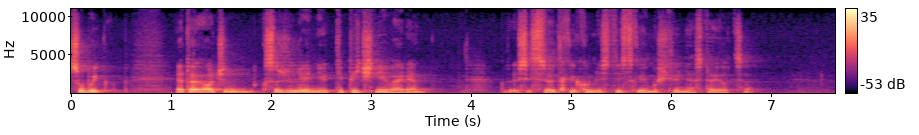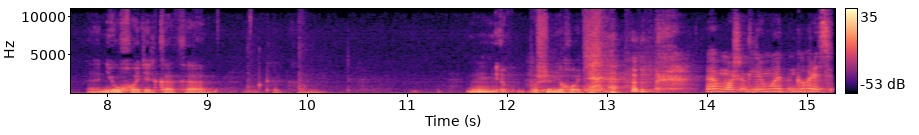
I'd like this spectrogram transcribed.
С убытком. Это очень, к сожалению, типичный вариант. Все-таки коммунистическое мышление остается, не уходит как, э, как что не уходит. Э, можно ли мы говорить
